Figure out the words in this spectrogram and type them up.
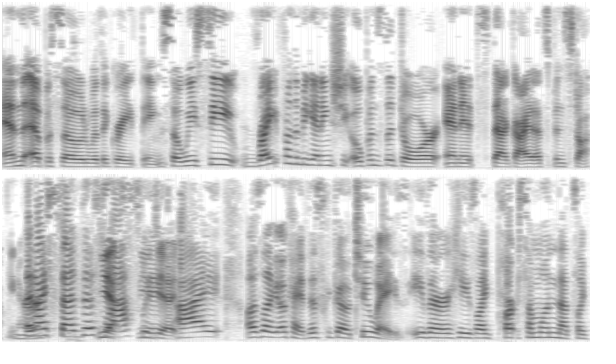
end the episode with a great thing. So we see right from the beginning, she opens the door, and it's that guy that's been stalking her. And I said this Yes, last week. did. I I was like, okay, this could go two ways. Either he's like part someone that's like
